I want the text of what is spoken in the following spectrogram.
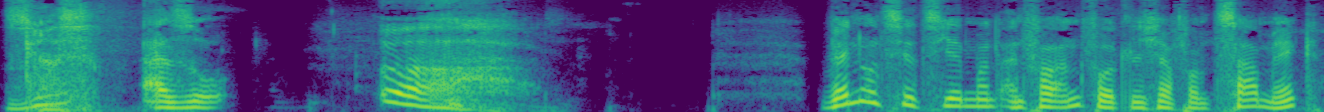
So, Krass. also, oh. wenn uns jetzt jemand, ein Verantwortlicher von Zamek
